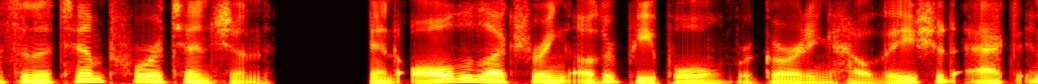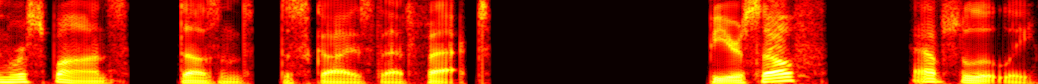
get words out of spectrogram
It's an attempt for attention, and all the lecturing other people regarding how they should act in response doesn't disguise that fact. Be yourself? Absolutely.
